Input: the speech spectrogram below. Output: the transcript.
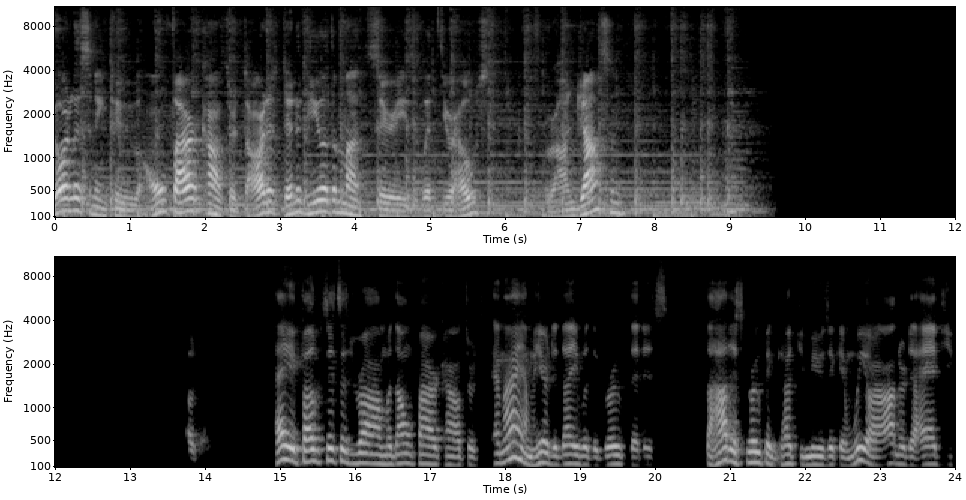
You're listening to On Fire Concerts Artist Interview of the Month series with your host, Ron Johnson. Okay. Hey folks, this is Ron with On Fire Concerts, and I am here today with a group that is the hottest group in country music, and we are honored to have you.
